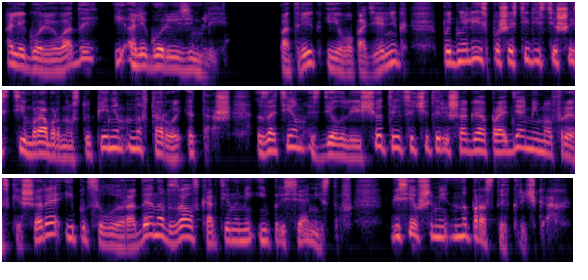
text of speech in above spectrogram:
«Аллегорию воды» и «Аллегорию земли». Патрик и его подельник поднялись по 66 мраморным ступеням на второй этаж. Затем сделали еще 34 шага, пройдя мимо фрески Шере и поцелуя Родена в зал с картинами импрессионистов, висевшими на простых крючках.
